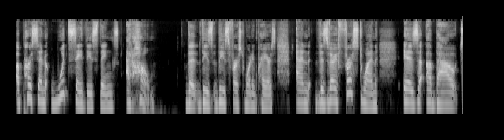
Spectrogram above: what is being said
a person would say these things at home. The, these these first morning prayers, and this very first one is about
